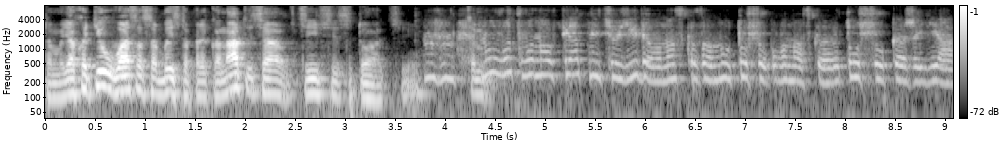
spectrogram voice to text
Тому я хотів вас особисто переконатися в цій всій ситуації. Мгм. Це- Ну от вона в п'ятницю їде, вона сказала, ну то, що вона сказала, то, що каже, я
